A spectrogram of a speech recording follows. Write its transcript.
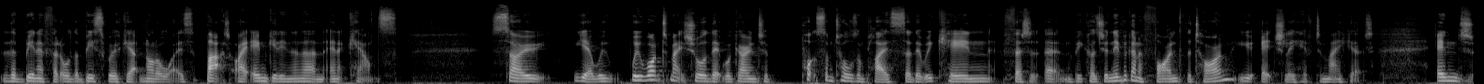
the benefit or the best workout? Not always, but I am getting it in and it counts. So yeah, we, we want to make sure that we're going to put some tools in place so that we can fit it in because you're never going to find the time, you actually have to make it. And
